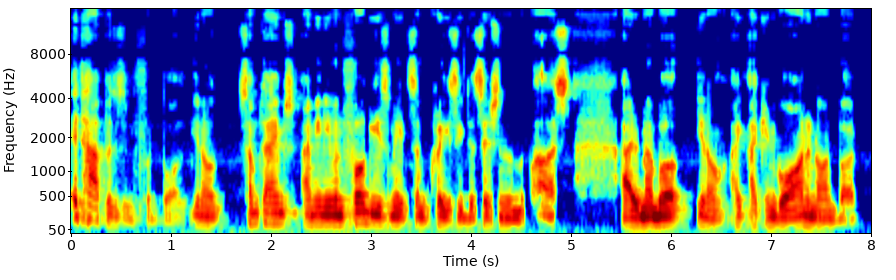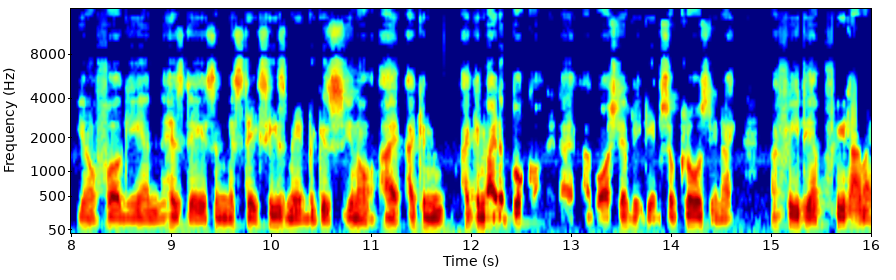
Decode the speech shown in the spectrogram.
it happens in football. You know, sometimes, I mean, even Fergie's made some crazy decisions in the past. I remember, you know, I, I can go on and on about, you know, Fergie and his days and mistakes he's made because, you know, I, I can I can write a book on it. I, I've watched every game so closely and I, I free time, free time I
